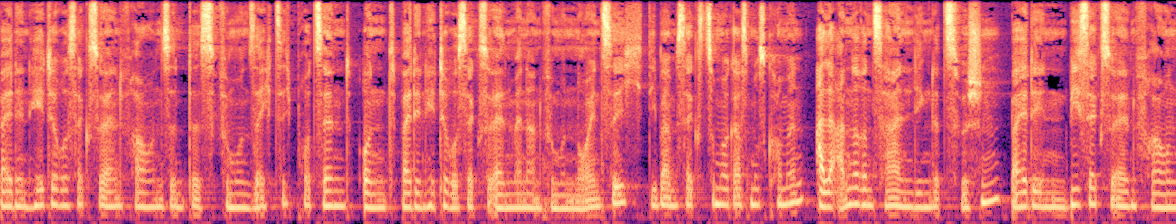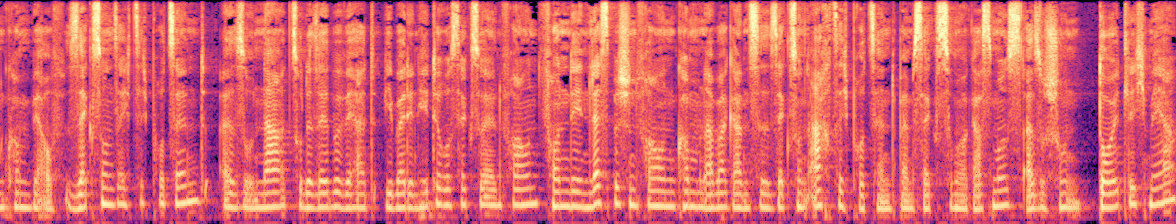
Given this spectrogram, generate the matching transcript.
bei den heterosexuellen Frauen sind es 65 Prozent und bei den heterosexuellen Männern 95, die beim Sex zum Orgasmus kommen. Alle anderen Zahlen liegen dazwischen. Bei den bisexuellen Frauen kommen wir auf 66 Prozent, also nahezu derselbe Wert wie bei den heterosexuellen Frauen. Von den lesbischen Frauen kommen aber ganze 86 Prozent beim Sex zum Orgasmus, also schon deutlich mehr.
